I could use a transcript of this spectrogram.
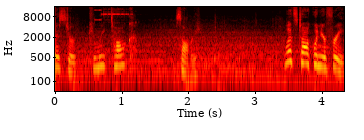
Mister, can we talk? Sorry. Let's talk when you're free.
